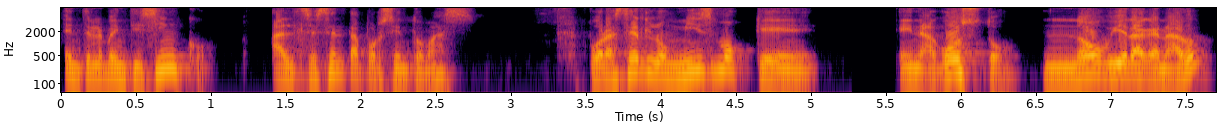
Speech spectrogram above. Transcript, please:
entre el 25 al 60% más por hacer lo mismo que en agosto no hubiera ganado,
